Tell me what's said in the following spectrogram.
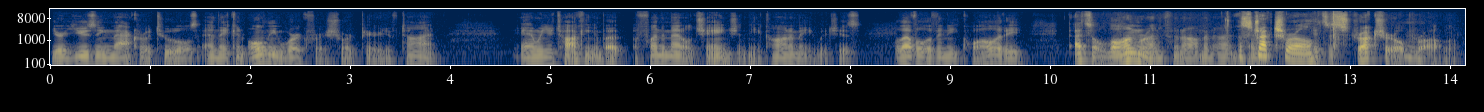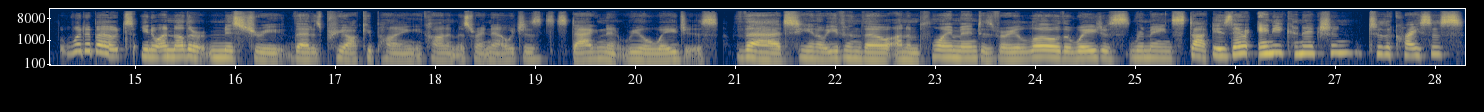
you're using macro tools and they can only work for a short period of time. And when you're talking about a fundamental change in the economy, which is level of inequality, that's a long run phenomenon. and structural. It's a structural problem. What about, you know, another mystery that is preoccupying economists right now, which is stagnant real wages? That, you know, even though unemployment is very low, the wages remain stuck. Is there any connection to the crisis,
